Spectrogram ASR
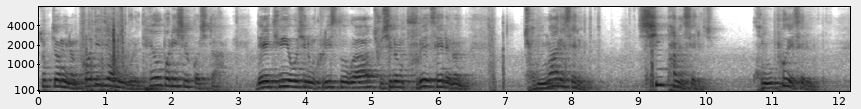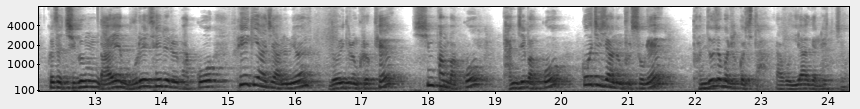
쭉정이는 꺼지지 않는 불에 태워버리실 것이다. 내 뒤에 오시는 그리스도가 주시는 불의 세례는 종말의 세례입니다. 심판의 세례죠. 공포의 세례입니다. 그래서 지금 나의 물의 세례를 받고 회개하지 않으면 너희들은 그렇게 심판받고 단죄받고 꺼지지 않은 불 속에 던져져 버릴 것이다. 라고 이야기를 했죠.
